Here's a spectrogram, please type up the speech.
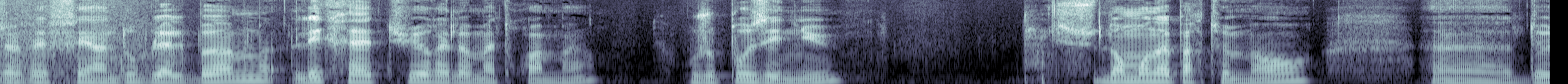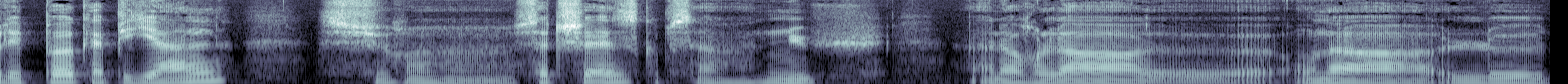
J'avais fait un double album, Les créatures et l'homme à trois mains, où je posais nu dans mon appartement euh, de l'époque à Pigalle, sur euh, cette chaise comme ça, nue. Alors là, euh, on a le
